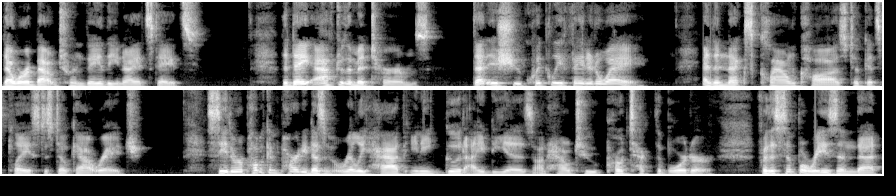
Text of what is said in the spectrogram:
that were about to invade the United States. The day after the midterms, that issue quickly faded away, and the next clown cause took its place to stoke outrage. See, the Republican Party doesn't really have any good ideas on how to protect the border for the simple reason that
